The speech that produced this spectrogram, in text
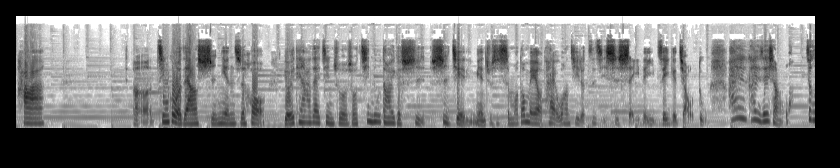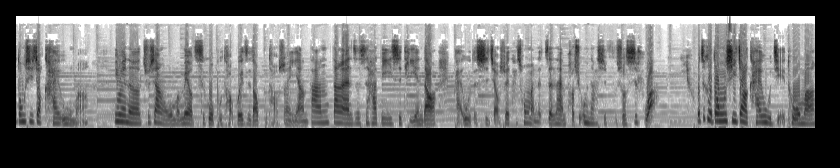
他。呃，经过这样十年之后，有一天他在静坐的时候，进入到一个世世界里面，就是什么都没有，他也忘记了自己是谁的一这一个角度，他就开始在想：哇，这个东西叫开悟吗？因为呢，就像我们没有吃过葡萄，不会知道葡萄酸一样。当当然，这是他第一次体验到开悟的视角，所以他充满了震撼，跑去问他师傅说：“师傅啊，我这个东西叫开悟解脱吗？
